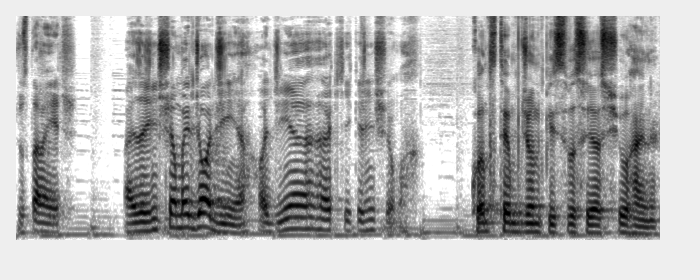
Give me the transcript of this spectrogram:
justamente. Mas a gente chama ele de Odinha. Odinha é aqui que a gente chama. Quanto tempo de One Piece você já assistiu, Rainer?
